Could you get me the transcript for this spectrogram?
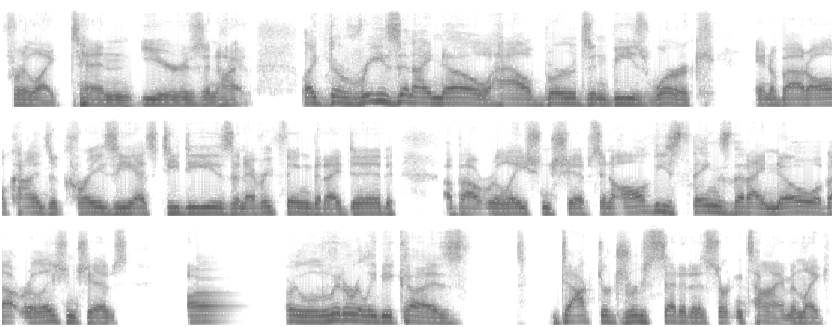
for like 10 years and high like the reason i know how birds and bees work and about all kinds of crazy stds and everything that i did about relationships and all these things that i know about relationships are, are literally because dr drew said it at a certain time. And like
